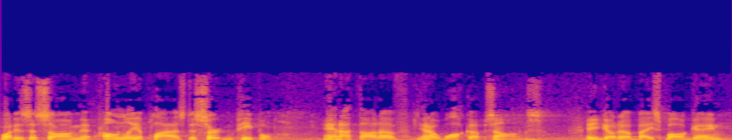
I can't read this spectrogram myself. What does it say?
What is a song that only applies to certain people? And I thought of, you know, walk up songs. You go to a baseball game,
